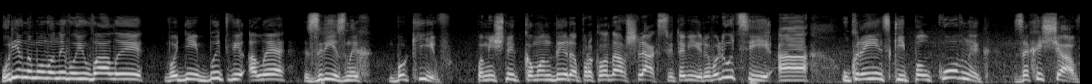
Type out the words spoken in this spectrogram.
У Рівному вони воювали в одній битві, але з різних боків. Помічник командира прокладав шлях світовій революції, а український полковник захищав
